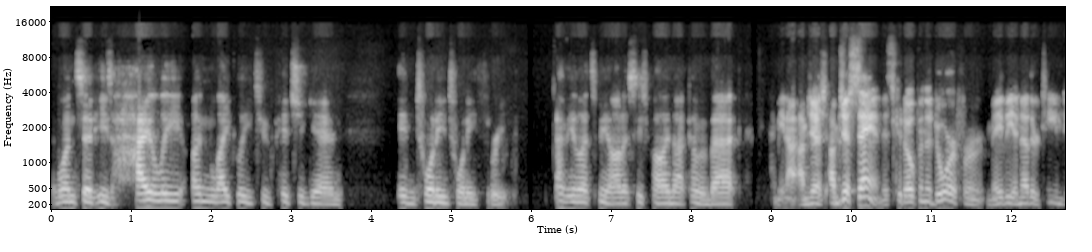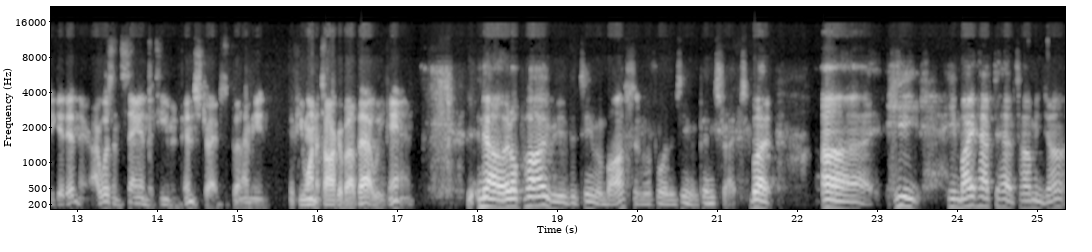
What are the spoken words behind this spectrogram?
One said he's highly unlikely to pitch again in 2023. I mean, let's be honest, he's probably not coming back. I mean, I, am just I'm just saying this could open the door for maybe another team to get in there. I wasn't saying the team in pinstripes, but I mean, if you want to talk about that, we can. No, it'll probably be the team in Boston before the team in pinstripes. But uh, he he might have to have Tommy John.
